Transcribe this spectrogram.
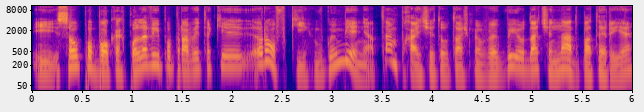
I są po bokach, po lewej i po prawej takie rowki, wgłębienia. Tam pchajcie tą taśmę, bo jak wy ją dacie nad baterię,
